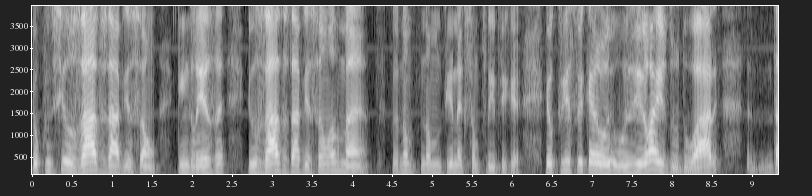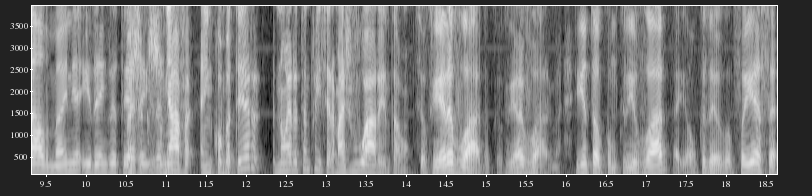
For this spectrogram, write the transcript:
Eu conhecia os ases da aviação inglesa e os ases da aviação alemã eu não, não me metia na questão política. Eu queria saber que eram os heróis do, do ar da Alemanha e da Inglaterra. Mas sonhava da... em combater, não era tanto isso, era mais voar então. Se eu queria era voar, eu queria era voar. E então, como queria voar, quer dizer, foi essa,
